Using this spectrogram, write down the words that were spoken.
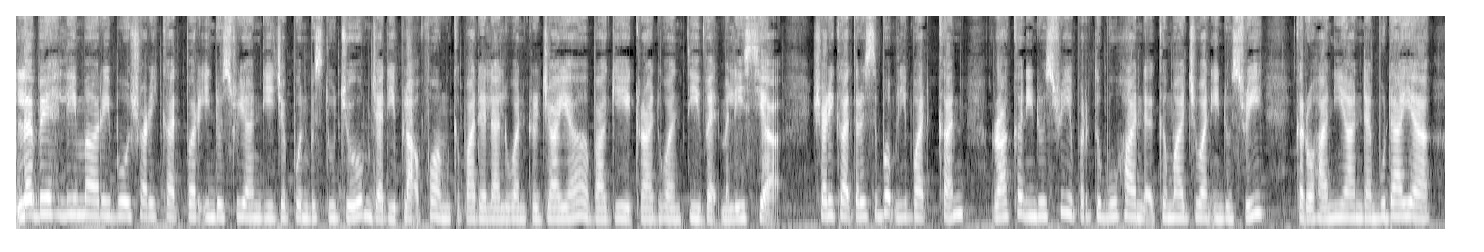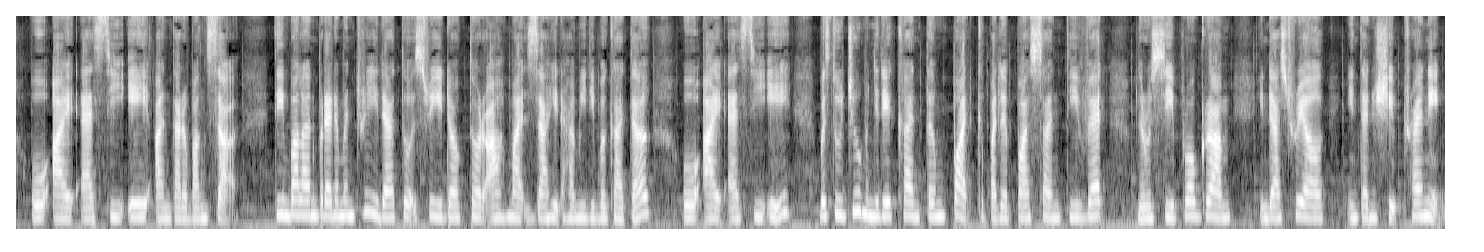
Lebih 5,000 syarikat perindustrian di Jepun bersetuju menjadi platform kepada laluan kerjaya bagi graduan TVET Malaysia. Syarikat tersebut melibatkan Rakan Industri Pertubuhan Kemajuan Industri, Kerohanian dan Budaya OISCA antarabangsa. Timbalan Perdana Menteri Datuk Seri Dr. Ahmad Zahid Hamidi berkata OISCA bersetuju menyediakan tempat kepada pasan TVET menerusi program Industrial Internship Training.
